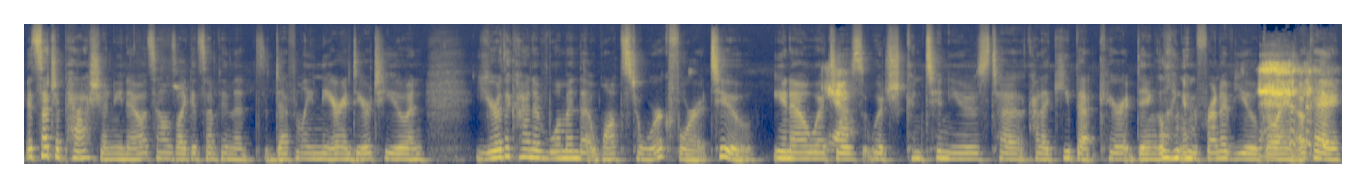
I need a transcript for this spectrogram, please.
It's such a passion, you know. It sounds like it's something that's definitely near and dear to you and you're the kind of woman that wants to work for it too, you know, which yeah. is which continues to kind of keep that carrot dangling in front of you going, okay,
